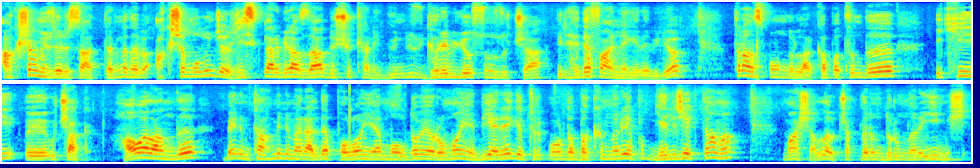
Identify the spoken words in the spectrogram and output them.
akşam üzeri saatlerinde tabi akşam olunca riskler biraz daha düşük. Hani gündüz görebiliyorsunuz uçağı bir hedef haline gelebiliyor. Transponderlar kapatıldı. iki e, uçak havalandı. Benim tahminim herhalde Polonya, Moldova ve Romanya bir yere götürüp orada bakımları yapıp gelecekti ama maşallah uçakların durumları iyiymiş.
